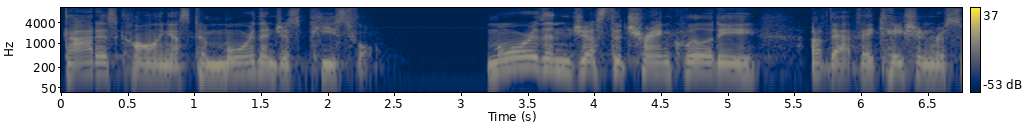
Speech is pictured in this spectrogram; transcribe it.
God is calling us to more than just peaceful, more than just the tranquility of that vacation res-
